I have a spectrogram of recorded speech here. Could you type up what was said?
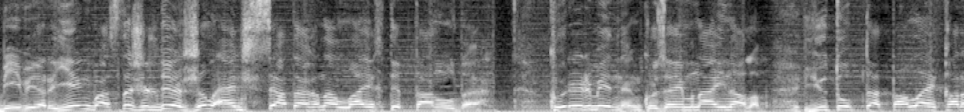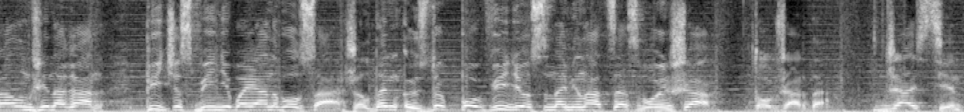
Бибер ең басты жүлде жыл әншісі атағына лайық деп танылды. Көрерменнің көзайымына айналып, YouTube'да талай қаралым жинаған Peaches бейнебаяны болса, жылдың үздік поп видеосы номинациясы бойынша топ жарды. Джастин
